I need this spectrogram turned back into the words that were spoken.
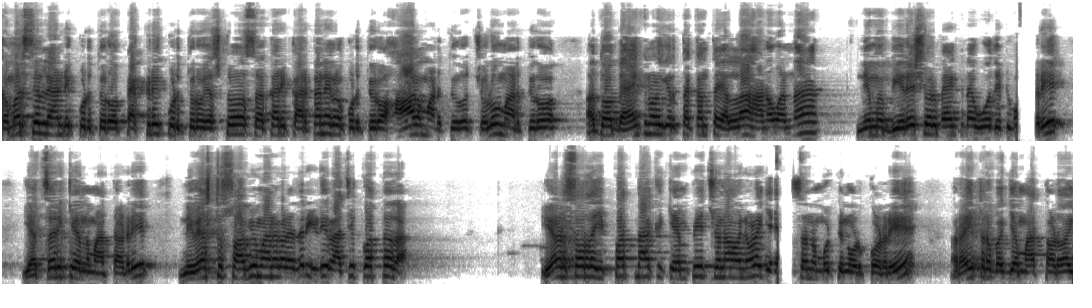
ಕಮರ್ಷಿಯಲ್ ಲ್ಯಾಂಡಿಗೆ ಕೊಡ್ತಿರೋ ಫ್ಯಾಕ್ಟ್ರಿ ಕೊಡ್ತಿರೋ, ಎಷ್ಟೋ ಸಹಕಾರಿ ಕಾರ್ಖಾನೆಗಳು ಕೊಡ್ತಿರೋ, ಹಾಳು ಮಾಡ್ತಿರೋ, ಚಲೋ ಮಾಡ್ತಿರೋ, ಅಥವಾ ಬ್ಯಾಂಕ್ನೊಳಗೆ ಇರ್ತಕ್ಕಂತ ಎಲ್ಲಾ ಹಣವನ್ನ ನಿಮ್ಮ ಬೀರೇಶ್ವರ ಬ್ಯಾಂಕ್ನಾಗ ಓದಿಟ್ಕೊಂಡ್ರಿ ಎಚ್ಚರಿಕೆಯನ್ನು ಮಾತಾಡ್ರಿ. ನೀವೆಷ್ಟು ಸ್ವಾಭಿಮಾನಗಳಿದ್ರೆ, ಇಡೀ ರಾಜ್ಯಕ್ಕೆ ಗೊತ್ತದ. ಎರಡ್ ಸಾವಿರದ ಇಪ್ಪತ್ನಾಲ್ಕಕ್ಕೆ ಎಂ ಪಿ ಚುನಾವಣೆ ಒಳಗೆ ಎಸ್ಸನ್ನು ಮುಟ್ಟಿ ನೋಡ್ಕೊಡ್ರಿ ರೈತರ ಬಗ್ಗೆ ಮಾತನಾಡುವಾಗ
